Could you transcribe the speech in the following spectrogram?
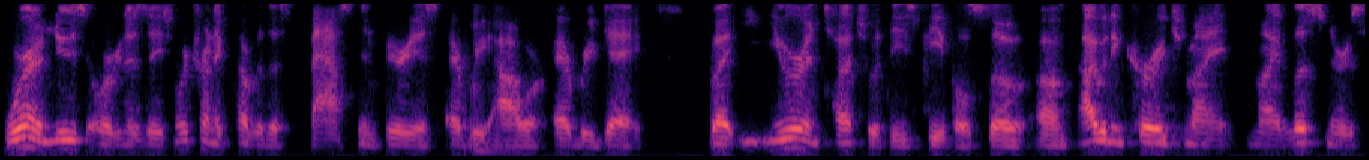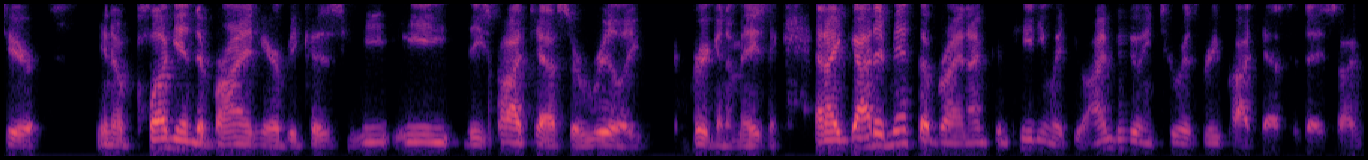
we're a news organization. We're trying to cover this fast and furious every mm-hmm. hour, every day. But you're in touch with these people, so um, I would encourage my my listeners here, you know, plug into Brian here because he he these podcasts are really friggin' amazing. And I got to admit though, Brian, I'm competing with you. I'm doing two or three podcasts a day, so I'm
